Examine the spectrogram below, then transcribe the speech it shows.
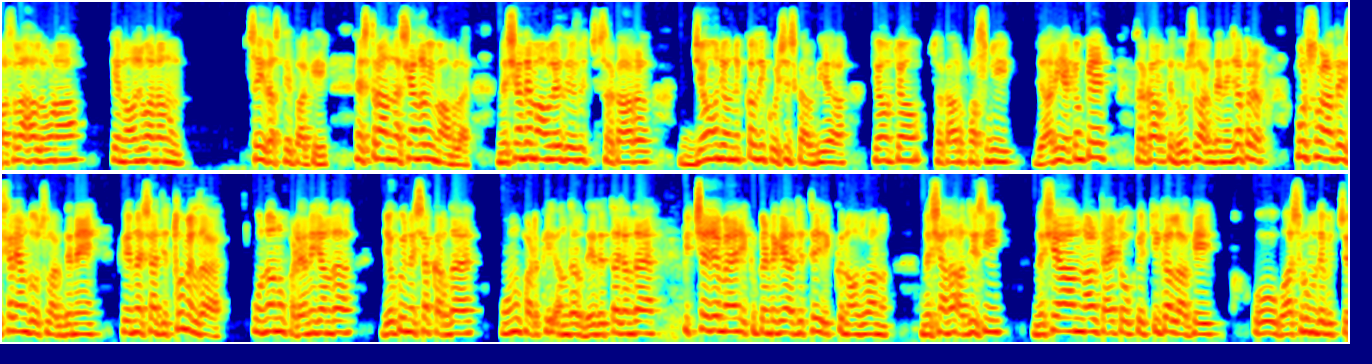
ਮਸਲਾ ਹੱਲ ਹੋਣਾ ਕਿ ਨੌਜਵਾਨਾਂ ਨੂੰ ਸਹੀ ਰਸਤੇ ਪਾ ਕੇ। ਇਸ ਤਰ੍ਹਾਂ ਨਸ਼ਿਆਂ ਦਾ ਵੀ ਮਾਮਲਾ ਹੈ। ਨਸ਼ਿਆਂ ਦੇ ਮਾਮਲੇ ਦੇ ਵਿੱਚ ਸਰਕਾਰ ਜਿਉਂ-ਜਿਉਂ ਨਿਕਲਣ ਦੀ ਕੋਸ਼ਿਸ਼ ਕਰਦੀ ਆ ਤਿਉਂ-ਤਿਉਂ ਸਰਕਾਰ ਫਸ ਵੀ ਜਾ ਰਹੀ ਹੈ, ਕਿਉਂਕਿ ਸਰਕਾਰ ਤੇ ਦੋਸ਼ ਲੱਗਦੇ ਨੇ ਜਾਂ ਫਿਰ ਪੁਲਿਸ ਵਾਲਿਆਂ ਤੇ ਸ਼ਰੇਆਮ ਦੋਸ਼ ਲੱਗਦੇ ਨੇ ਕਿ ਨਸ਼ਾ ਜਿੱਥੋਂ ਮਿਲਦਾ ਉਹਨਾਂ ਨੂੰ ਫੜਿਆ ਨਹੀਂ ਜਾਂਦਾ। ਜੇ ਕੋਈ ਨਸ਼ਾ ਕਰਦਾ ਹੈ, ਉਹਨੂੰ ਫੜ ਕੇ ਅੰਦਰ ਦੇ ਦਿੱਤਾ ਜਾਂਦਾ ਹੈ। ਪਿੱਛੇ ਜੇ ਮੈਂ ਇੱਕ ਪਿੰਡ ਗਿਆ ਜਿੱਥੇ ਇੱਕ ਨੌਜਵਾਨ ਨਸ਼ਿਆਂ ਦਾ ਆਦੀ ਸੀ, ਨਸ਼ਿਆਂ ਨਾਲ ਟਾਈਟ ਹੋ ਕੇ ਟੀਕਾ ਲਾ ਕੇ ਉਹ ਵਾਸ਼ਰੂਮ ਦੇ ਵਿੱਚ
